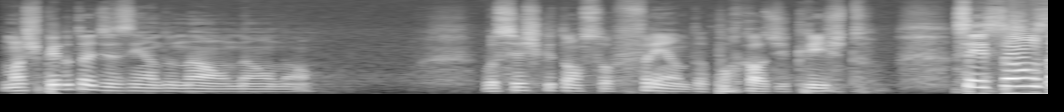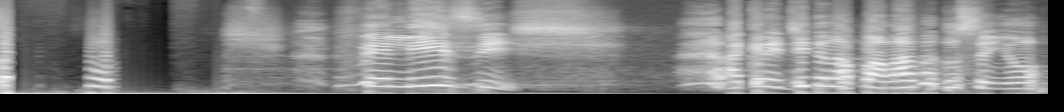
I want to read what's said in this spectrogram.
Mas Pedro está dizendo: não, não, não. Vocês que estão sofrendo por causa de Cristo, vocês são os felizes. Acreditem na palavra do Senhor,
